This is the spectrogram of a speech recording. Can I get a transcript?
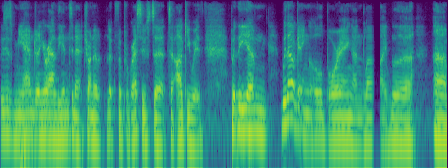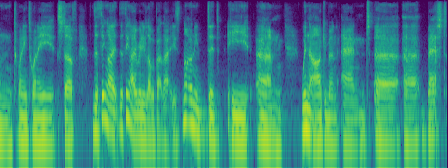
was just meandering around the internet trying to look for progressives to to argue with. But the um without getting all boring and like blah, um 2020 stuff the thing i the thing i really love about that is not only did he um win that argument and uh, uh, best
